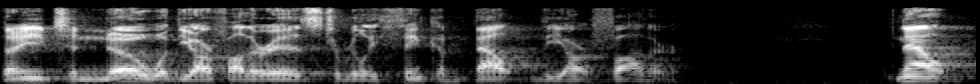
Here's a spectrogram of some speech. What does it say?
that I need to know what the Our Father is to really think about the Our Father. Now,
